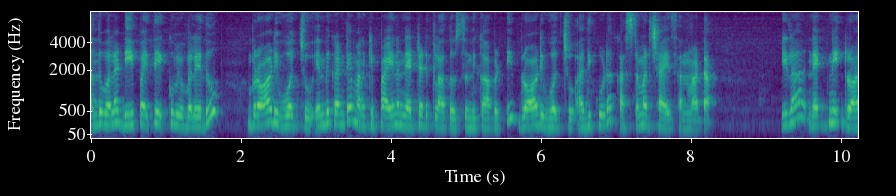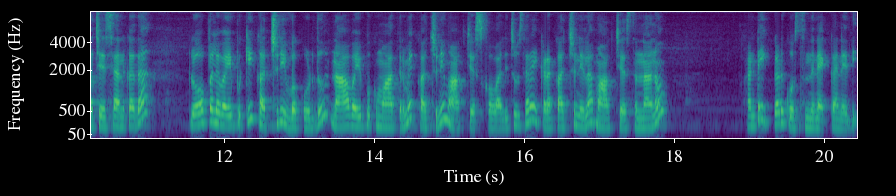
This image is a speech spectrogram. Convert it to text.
అందువల్ల డీప్ అయితే ఎక్కువ ఇవ్వలేదు. బ్రాడ్ ఇవ్వచ్చు. ఎందుకంటే మనకి పైన నెట్టెడ్ క్లాత్ వస్తుంది కాబట్టి బ్రాడ్ ఇవ్వచ్చు. అది కూడా కస్టమర్ ఛాయిస్ అనమాట ఇలా నెక్ని డ్రా చేశాను కదా లోపల వైపుకి ఖర్చుని ఇవ్వకూడదు. నా వైపుకు మాత్రమే ఖర్చుని మార్క్ చేసుకోవాలి. చూసారా? ఇక్కడ ఖర్చుని ఇలా మార్క్ చేస్తున్నాను. అంటే ఇక్కడికి వస్తుంది నెక్ అనేది.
